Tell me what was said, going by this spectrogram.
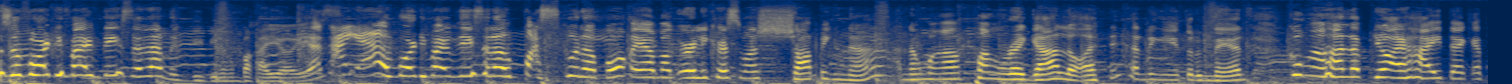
Sa 45 days na lang, nagbibilang ba kayo? Yes, I am! 45 days na lang, Pasko na po. Kaya mag-early Christmas shopping na ng mga pang-regalo. Ano yung itunog na yan? Kung ang hanap nyo ay high-tech at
